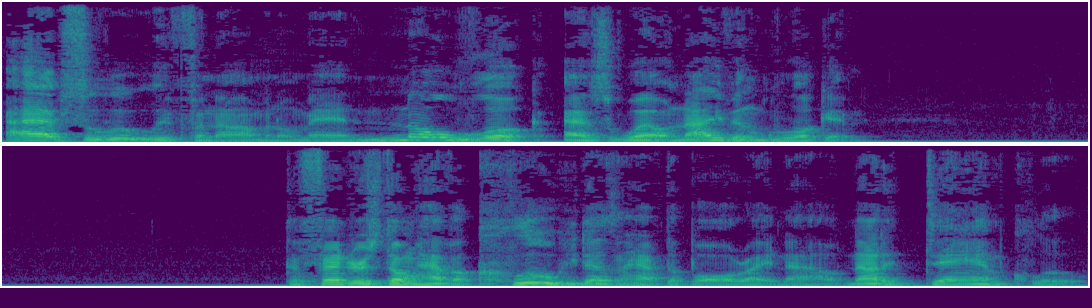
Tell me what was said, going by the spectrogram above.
absolutely phenomenal, man. No look as well. Not even looking. Defenders don't have a clue he doesn't have the ball right now. Not a damn clue.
